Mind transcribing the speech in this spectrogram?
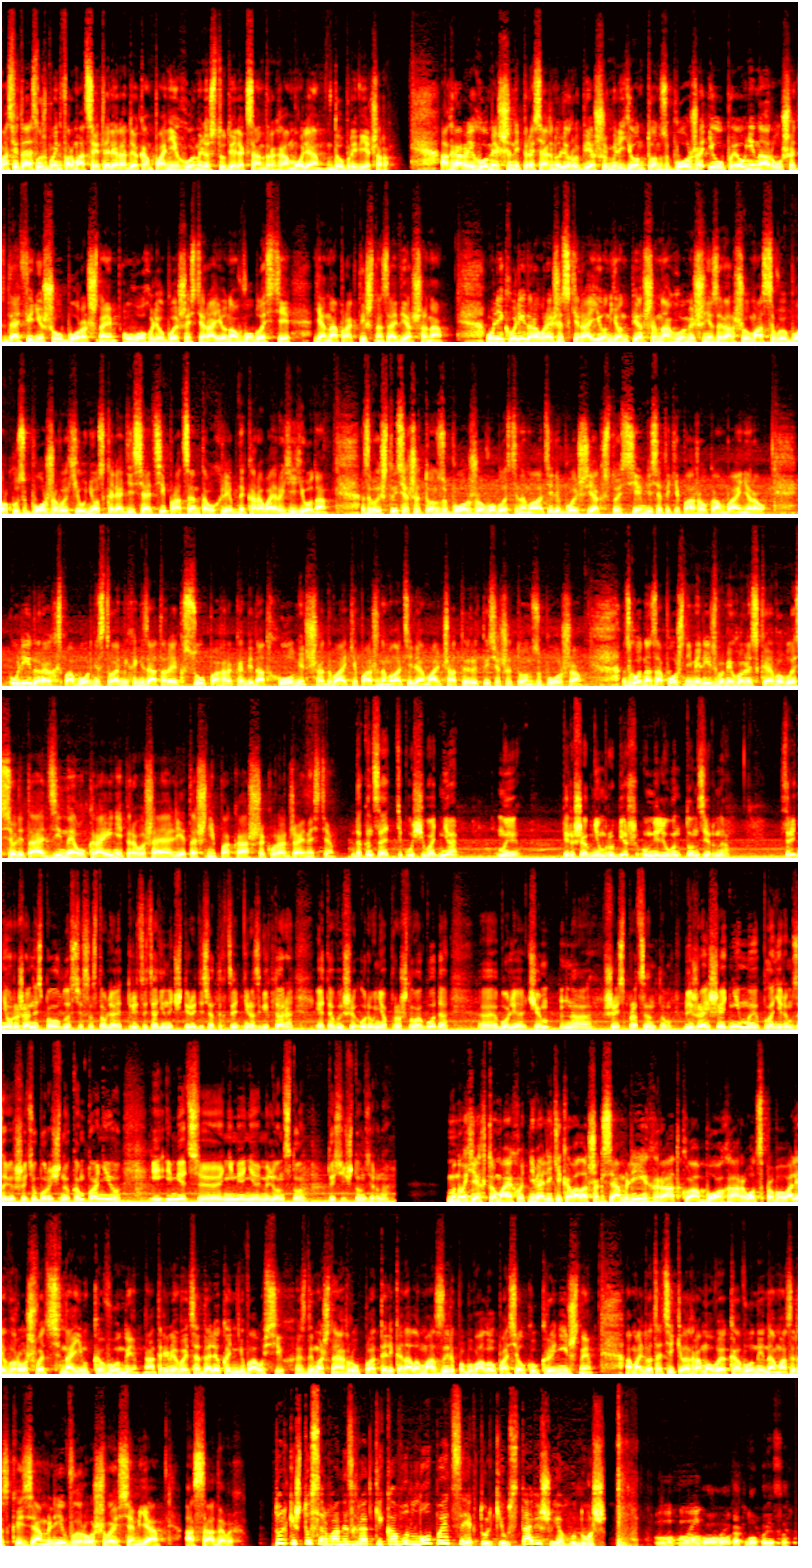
Вас вітае служба інфармацыі тэлерадыёкампаніі гомель у студыі Александра Гамоля. Добрый вечар. Аграрыі гомельшчыны перасягнулі рубеж у мільён тонн збожа і ўпэўнена рушаць да фінішу ўборачнай. Увогуле ў большасці раёнаў вобласці яна практычна завершана. У ліку лідараў рэчыцкі раён ён першым на гомельшчыне завяршыў масавую уборку збожавых і ўнёс каля 10% у хлебны каравай рэгіёна. Звыш тысячы тонн збожжа ў вобласці намалацілі больш як 170 экіпажаў камбайнераў. У лідарах спаборніцтва механізатары КСУ агракамбінат Холміча два экіпажы намалацілі амаль 4 тысячы тонн збожжа. Згодна з апошнімі лічбамі гомельская вобласць сёлета адзіная ў краіне перавышае леташні паказчык ураджайнасці. До конца текущего дня мы перешагнем рубеж у миллион тонн зерна. Средняя урожайность по области составляет 31,4 центнера с гектара. Это выше уровня прошлого года, э, более чем на 6%. В ближайшие дни мы планируем завершить уборочную кампанию и иметь э, не менее миллион сто тысяч тонн зерна. Многія, хто мае хоць невялікі кавалачак зямлі, градку або агарод, спрабавалі вырошваць на ім кавуны. Атрымліваецца далёка не ва ўсіх. Здымачная група тэлеканала Мазыр пабывала ў пасёлку Крынічны. Амаль 20-кілаграмовыя кавуны на мазырскай зямлі вырошвае сям'я асадавых. Толькі што сарваны з градкі кавун лопаецца, як толькі ўставіш у яго нож. Ого, как лопается.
